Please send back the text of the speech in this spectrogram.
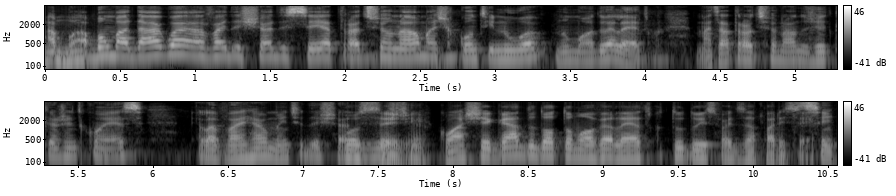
Uhum. A, a, bomba d'água vai deixar de ser a tradicional, mas continua no modo elétrico. Mas a tradicional, do jeito que a gente conhece, ela vai realmente deixar Ou de existir. Ou seja, com a chegada do automóvel elétrico, tudo isso vai desaparecer. Sim.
